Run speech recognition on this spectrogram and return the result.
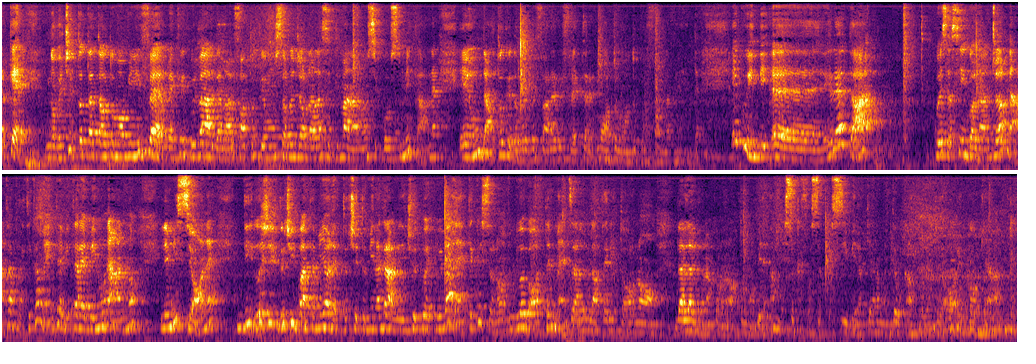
perché 980 automobili ferme che equivalgano al fatto che un solo giorno alla settimana non si consumi carne è un dato che dovrebbe fare riflettere molto molto profondamente e quindi eh, in realtà questa singola giornata praticamente eviterebbe in un anno l'emissione di 250 milioni e 800 mila grammi di CO2 equivalente che sono due volte e mezza l'andata e ritorno dalla Luna con un'automobile, ammesso che fosse possibile, chiaramente è un calcolo teorico, chiaramente.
